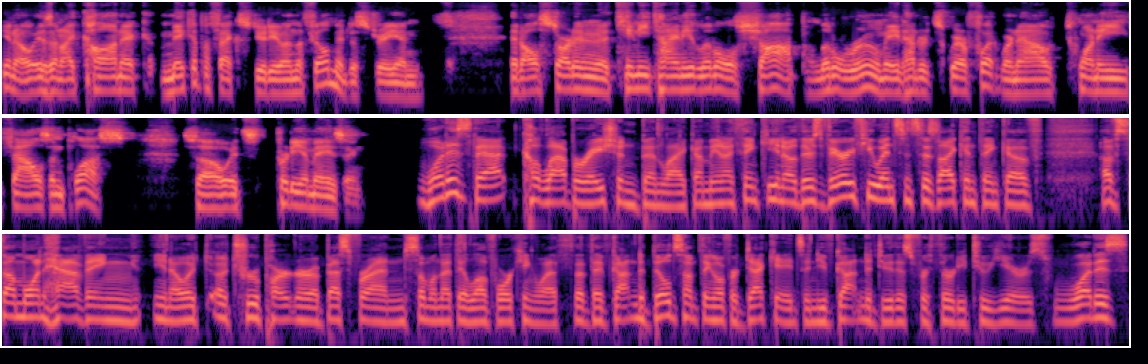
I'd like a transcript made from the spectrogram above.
you know is an iconic makeup effects studio in the film industry. And it all started in a teeny tiny little shop, little room, 800 square foot. We're now 20,000 plus. So it's pretty amazing. What has that collaboration been like? I mean, I think, you know, there's very few instances I can think of of someone having, you know, a, a, true partner, a best friend, someone that they love working with, that they've gotten to build something over decades and you've gotten to do this for 32 years. What is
